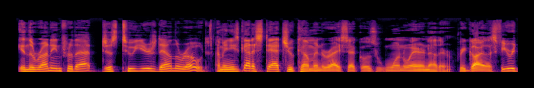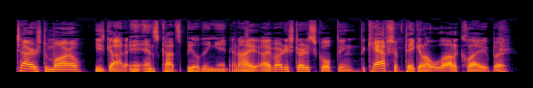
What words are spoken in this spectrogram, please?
in the running for that just 2 years down the road. I mean, he's got a statue coming to Rice Eccles one way or another. Regardless, if he retires tomorrow, he's got it. And, and Scott's building it. And I, I've already started sculpting. The calves have taken a lot of clay, but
